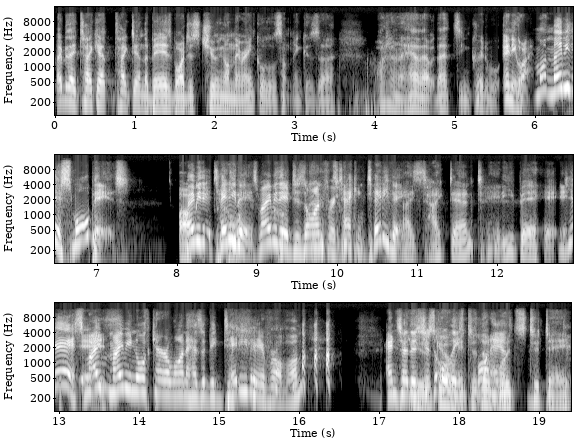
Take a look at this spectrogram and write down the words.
maybe they take out take down the bears by just chewing on their ankles or something. Because uh, I don't know how that that's incredible. Anyway, Maybe they're small bears. Oh, Maybe they're teddy cool. bears. Maybe they're designed for attacking teddy bears. they take down teddy bears. Yes, maybe maybe North Carolina has a big teddy bear problem. And so there's You just all these into plot the hounds. woods today.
